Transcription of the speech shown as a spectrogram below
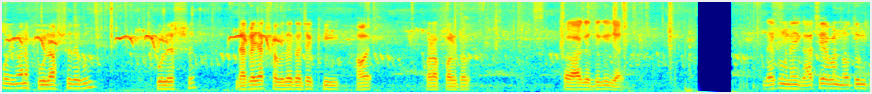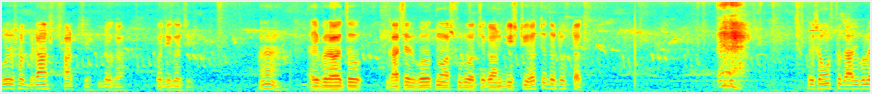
পরিমাণে ফুল আসছে দেখুন, ফুল এসছে। দেখা যাক সবেদা গাছে কি হয় করা ফল টল তো আগের দিকেই যাই। দেখুন, এই গাছে আবার নতুন করে সব ব্রাঞ্চ ছাড়ছে ডোকা কচি কচি। হ্যাঁ এইবারে হয়তো গাছের গ্রোথ নেওয়া শুরু হচ্ছে, কারণ বৃষ্টি হচ্ছে তো টুকটাক। এই সমস্ত গাছগুলো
